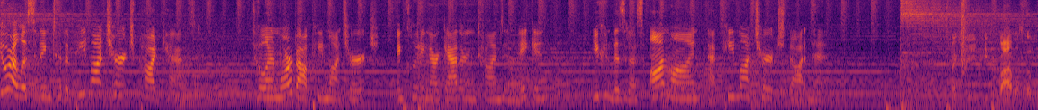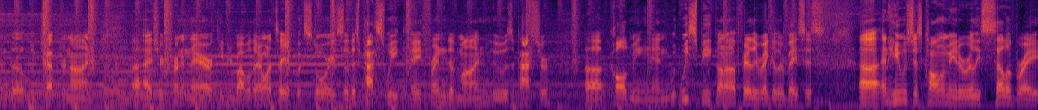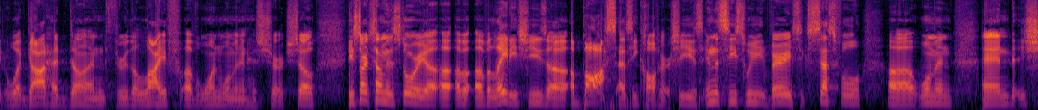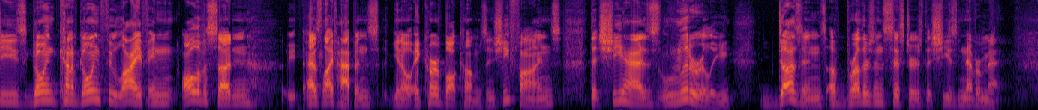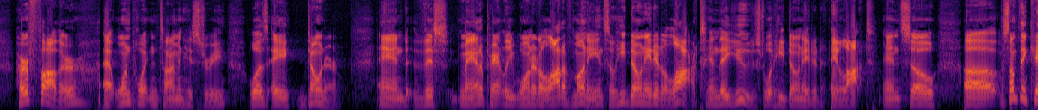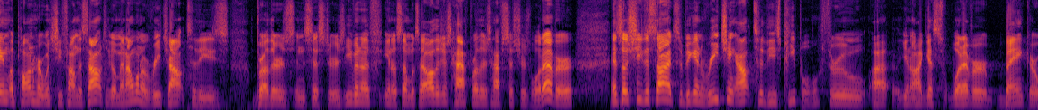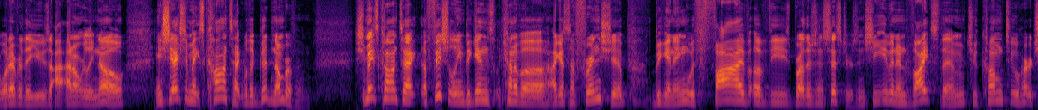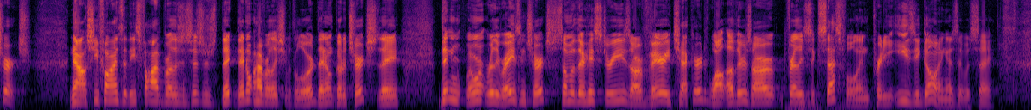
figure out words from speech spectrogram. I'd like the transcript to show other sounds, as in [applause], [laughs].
You are listening to the Piedmont Church podcast. To learn more about Piedmont Church, including our gathering times in Macon, you can visit us online at piedmontchurch.net. Make sure you keep your Bibles open to Luke chapter 9. Uh, as you're turning there or keeping your Bible there, I want to tell you a quick story. So, this past week, a friend of mine who is a pastor uh, called me, and we, we speak on a fairly regular basis. Uh, and he was just calling me to really celebrate what God had done through the life of one woman in his church. So he starts telling me the story uh, uh of, of, a lady. She's a, a, boss, as he called her. She's in the C suite, very successful uh, woman, and she's going, kind of going through life, and all of a sudden, as life happens, you know, a curveball comes, and she finds that she has literally dozens of brothers and sisters that she's never met. Her father, at one point in time in history, was a donor. And this man apparently wanted a lot of money, and so he donated a lot, and they used what he donated a lot. And so uh, something came upon her when she found this out to go, man, I want to reach out to these brothers and sisters, even if, you know, some would say, oh, they're just half brothers, half sisters, whatever. And so she decides to begin reaching out to these people through, uh, you know, I guess whatever bank or whatever they use, I, I don't really know. And she actually makes contact with a good number of them. She makes contact officially and begins kind of a, I guess, a friendship beginning with five of these brothers and sisters. And she even invites them to come to her church. Now, she finds that these five brothers and sisters, they, they don't have a relationship with the Lord. They don't go to church. They didn't, we weren't really raised in church. Some of their histories are very checkered, while others are fairly successful and pretty easygoing, as it would say.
